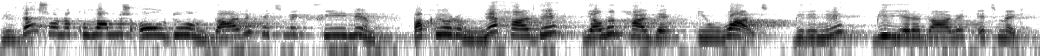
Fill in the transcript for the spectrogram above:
Will'den sonra kullanmış olduğum davet etmek fiilim. Bakıyorum ne halde? Yalın halde invite. Birini bir yere davet etmek.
